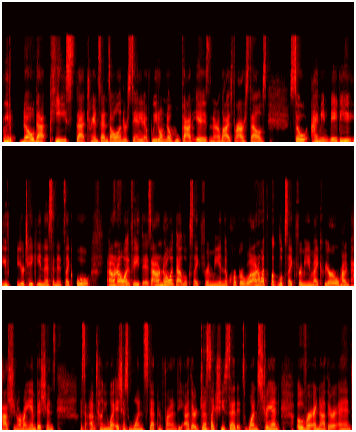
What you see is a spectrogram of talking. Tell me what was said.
Right. We don't know that peace that transcends all understanding if we don't know who God is in our lives for ourselves. So I mean maybe you you're taking this and it's like, "Oh, I don't know what faith is. I don't know what that looks like for me in the corporate world. I don't know what that looks like for me in my career or my passion or my ambitions." I said, I'm telling you what, it's just one step in front of the other. Just like she said, it's one strand over another and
